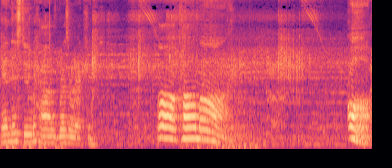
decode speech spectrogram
And this dude has resurrection. Oh, come on. Oh.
